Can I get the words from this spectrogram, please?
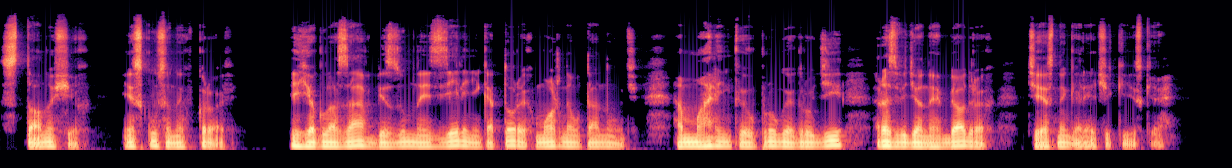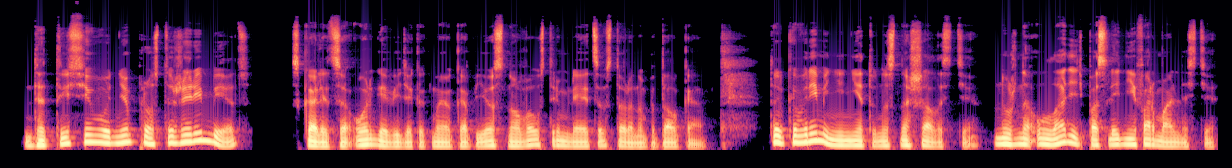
стонущих, искусанных в кровь. Ее глаза, в безумной зелени которых можно утонуть, а маленькой упругой груди, разведенных бедрах, тесной горячей киски. «Да ты сегодня просто жеребец!» — скалится Ольга, видя, как мое копье снова устремляется в сторону потолка. Только времени нету на сношалости. Нужно уладить последние формальности.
